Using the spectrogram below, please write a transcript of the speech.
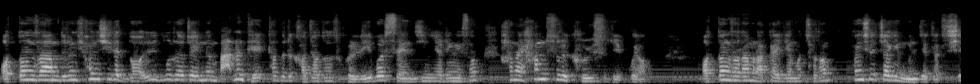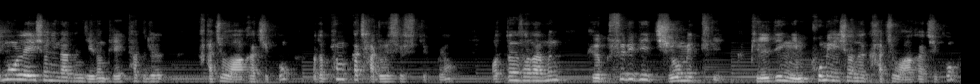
어떤 사람들은 현실에 널브러져 있는 많은 데이터들을 가져와서 그 reverse engineering에서 하나의 함수를 그을 수도 있고요. 어떤 사람은 아까 얘기한 것처럼 현실적인 문제들, 시뮬레이션이라든지 이런 데이터들을 가져와 가지고 어떤 평가 자료를 쓸 수도 있고요. 어떤 사람은 그 3D geometry, 그 building information을 가져와 가지고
